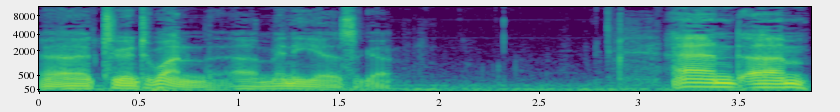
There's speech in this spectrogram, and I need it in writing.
uh, two into one, uh, many years ago. And, um,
